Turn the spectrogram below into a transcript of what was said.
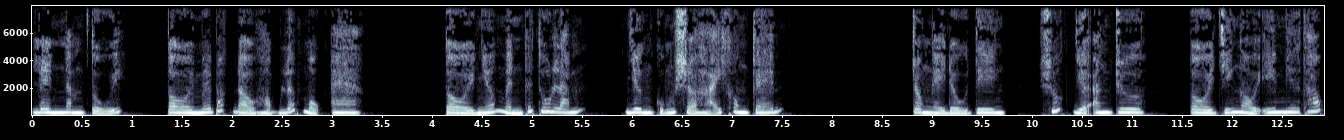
Lên 5 tuổi, tôi mới bắt đầu học lớp 1A. Tôi nhớ mình thích thú lắm, nhưng cũng sợ hãi không kém. Trong ngày đầu tiên, suốt giờ ăn trưa, tôi chỉ ngồi im như thóc,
